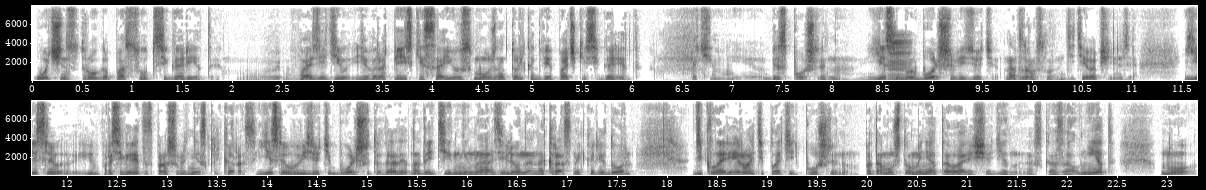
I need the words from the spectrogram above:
Очень строго пасут сигареты. Ввозить в Европейский Союз можно только две пачки сигарет. Почему? Беспошлино. Если mm. вы больше везете, на взрослых, на детей вообще нельзя. Если и про сигареты спрашивали несколько раз. Если вы везете больше, тогда надо идти не на зеленый, а на красный коридор, декларировать и платить пошлину. Потому что у меня товарищ один сказал нет, но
